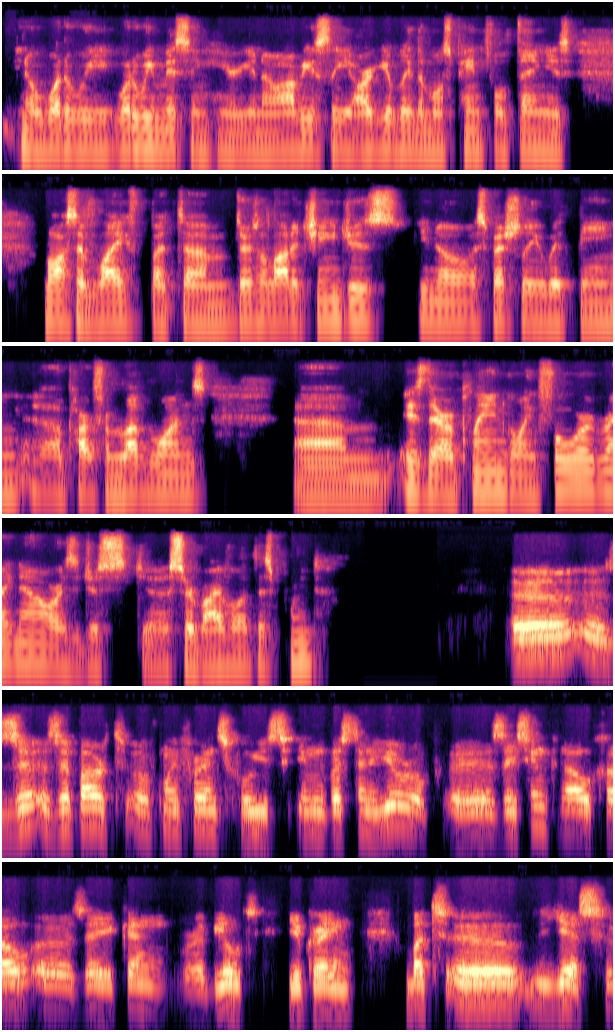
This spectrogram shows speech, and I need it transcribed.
you know, what are we what are we missing here? You know, obviously, arguably, the most painful thing is loss of life, but um, there's a lot of changes. You know, especially with being apart from loved ones um, is there a plan going forward right now, or is it just uh, survival at this point? Uh, the, the part of my friends who is in Western Europe, uh, they think now how uh, they can rebuild Ukraine. But uh, yes, uh,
